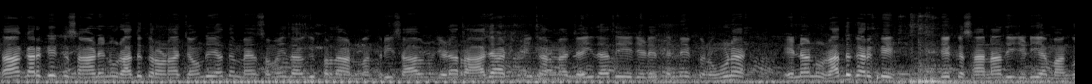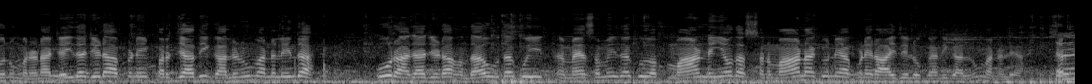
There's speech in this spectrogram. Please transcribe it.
ਤਾਂ ਕਰਕੇ ਕਿਸਾਨ ਇਹਨੂੰ ਰੱਦ ਕਰਾਉਣਾ ਚਾਹੁੰਦੇ ਆ। ਤੇ ਮੈਂ ਸਮਝਦਾ ਕਿ ਪ੍ਰਧਾਨ ਮੰਤਰੀ ਸਾਹਿਬ ਨੂੰ ਜਿਹੜਾ ਰਾਜ ਹੱਠ ਨਹੀਂ ਕਰਨਾ ਚਾਹੀਦਾ ਤੇ ਇਹ ਜਿਹੜੇ ਤਿੰਨੇ ਕਾਨੂੰਨ ਆ ਇਹਨਾਂ ਨੂੰ ਰੱਦ ਕਰਕੇ ਤੇ ਕਿਸਾਨਾਂ ਦੀ ਜਿਹੜੀ ਆ ਮੰਗ ਉਹਨੂੰ ਮੰਨਣਾ ਚਾਹੀਦਾ ਜਿਹੜਾ ਆਪਣੇ ਪ੍ਰਜਾ ਦੀ ਗੱਲ ਨੂੰ ਮੰਨ ਲੈਂਦਾ ਉਹ ਰਾਜਾ ਜਿਹੜਾ ਹੁੰਦਾ ਉਹਦਾ ਕੋਈ ਮੈਂ ਸਮਝਦਾ ਕੋਈ ਅਪਮਾਨ ਨਹੀਂ ਆ ਉਹਦਾ ਸਨਮਾਨ ਆ ਕਿ ਉਹਨੇ ਆਪਣੇ ਰਾਜ ਦੇ ਲੋਕਾਂ ਦੀ ਗੱਲ ਨੂੰ ਮੰਨ ਲਿਆ। ਸਰ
